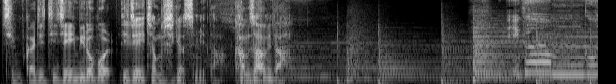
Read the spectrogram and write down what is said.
지금까지 DJ 미로볼 DJ 정식이었습니다. 감사합니다. 네가 없는 곳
